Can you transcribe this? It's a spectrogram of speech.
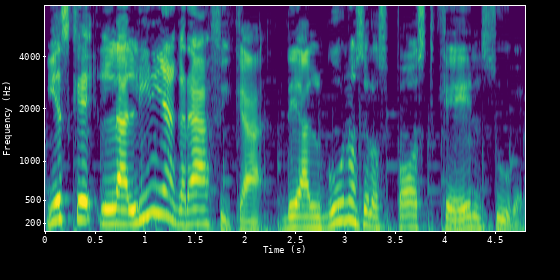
Y es que la línea gráfica de algunos de los posts que él sube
